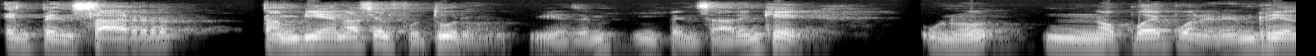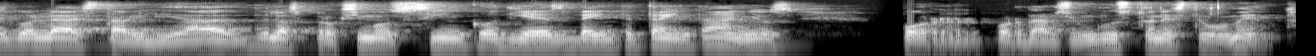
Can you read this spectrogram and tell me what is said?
en pensar también hacia el futuro y es en, en pensar en que uno no puede poner en riesgo la estabilidad de los próximos 5, 10, 20, 30 años por, por, darse un gusto en este momento.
